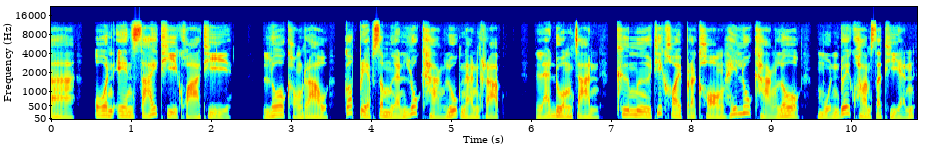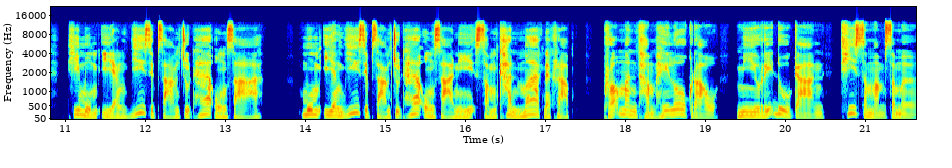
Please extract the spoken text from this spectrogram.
มา โอนเอ็นซ้ายทีขวาที โลกของเราก็เปรียบเสมือนลูกข่างลูกนั้นครับ และดวงจันทร์คือมือที่คอยประคองให้ลูกข่างโลก หมุนด้วยความเสถียรที่มุมเอียง 23.5 องศา มุมเอียง 23.5 องศานี้สำคัญมากนะครับ เพราะมันทำให้โลกเรามีฤดูกาลที่สม่ำเสมอ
